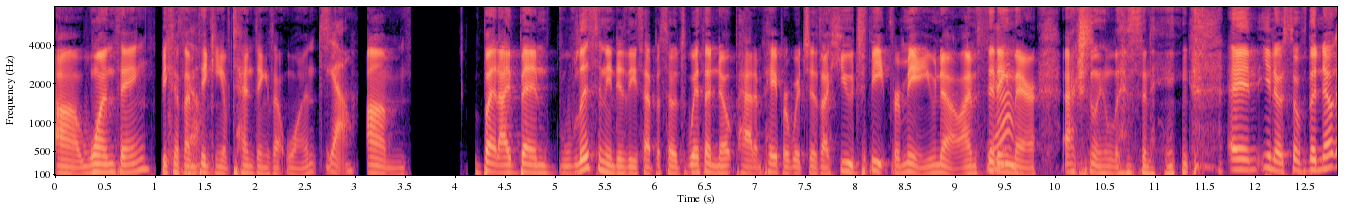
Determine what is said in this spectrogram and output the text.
uh, one thing because I'm Yeah. thinking of ten things at once. yeah, Um, but I've been listening to these episodes with a notepad and paper, which is a huge feat for me. You know, I'm sitting Yeah. there actually listening, and you know, so the note,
